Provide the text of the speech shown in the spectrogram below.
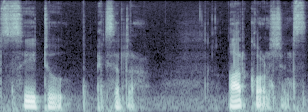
C 2 etc. are constants.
